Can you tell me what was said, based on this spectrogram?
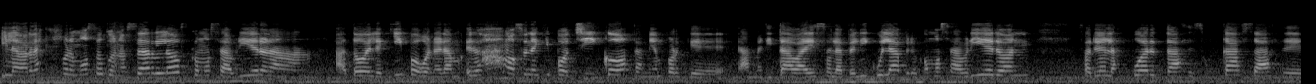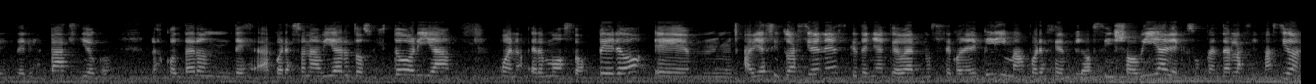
Y la verdad es que fue hermoso conocerlos, cómo se abrieron a, todo el equipo. Bueno, éramos un equipo chico, también porque ameritaba eso la película, pero cómo se abrieron, se abrieron las puertas de sus casas, del espacio, nos contaron a corazón abierto su historia. Bueno, hermoso. Pero em, había situaciones que tenían que ver, no sé, con el clima, por ejemplo. Si llovía había que suspender la filmación,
